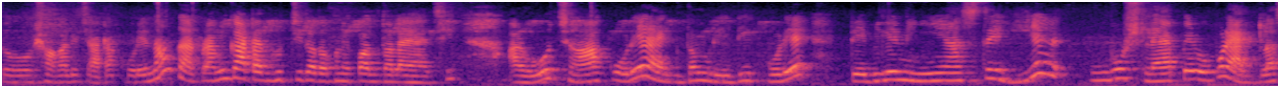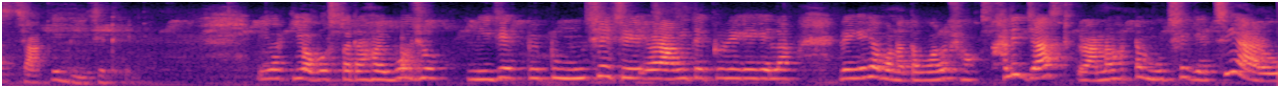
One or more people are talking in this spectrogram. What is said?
তো সকালে চাটা করে নাও, তারপর আমি গাটা ধুচ্ছি, ততক্ষণে কলতলায় আছি। আর ও চা করে একদম রেডি করে টেবিলে নিয়ে আসতে গিয়ে পুরো স্ল্যাপের ওপর এক গ্লাস চাকে দিয়েছে ঢেলে। এবার কি অবস্থাটা হয় বোঝো। নিজে একটু একটু মুছেছে, এবার আমি তো একটু রেগে গেলাম। রেগে যাব না তা বলো খালি জাস্ট রান্নাঘরটা মুছে গেছি আর ও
